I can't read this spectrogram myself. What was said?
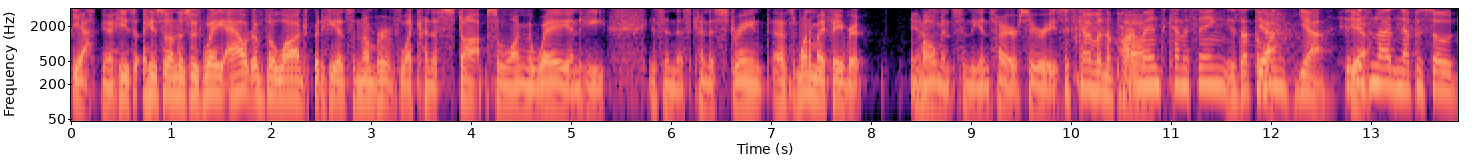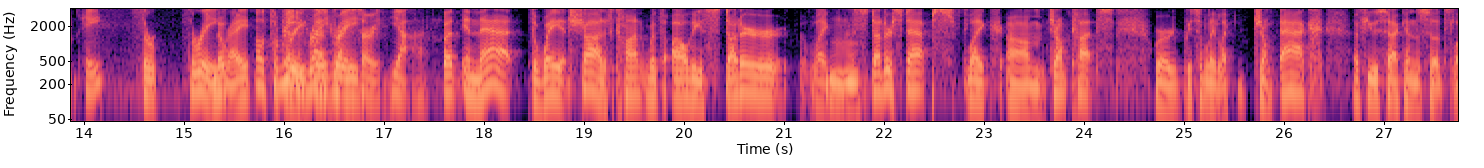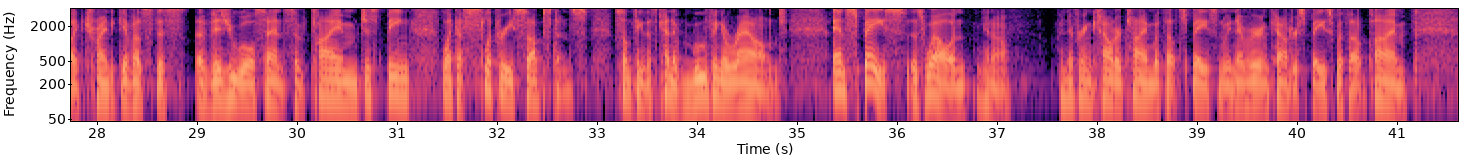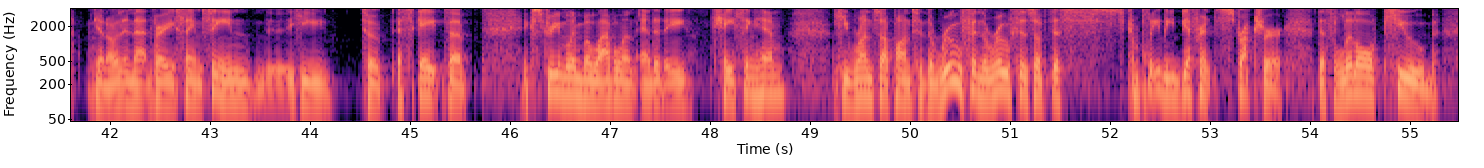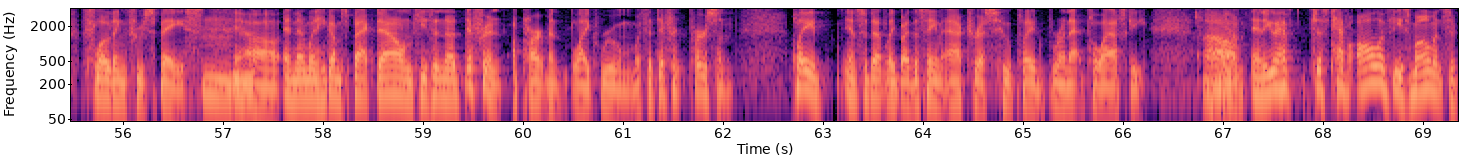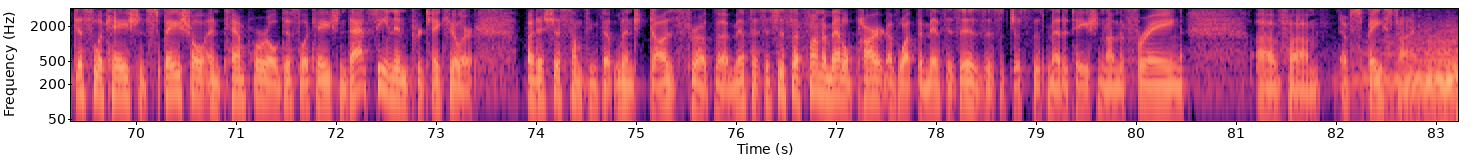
Yeah. Yeah, he's he's on his way out of the lodge, but he has a number of like kind of stops along the way, and he is in this kind of strange. That's one of my favorite moments in the entire series. It's kind of an apartment kind of thing. Is that the yeah. one? Yeah. Yeah. Isn't that in episode eight? Th- three, Nope. right? Oh, three. So Right. three. Right. Sorry. Yeah. But in that, the way it's shot is con- with all these stutter, like stutter steps, like um, jump cuts, where we suddenly like jump back a few seconds. So it's like trying to give us this a visual sense of time just being like a slippery substance, something that's kind of moving around, and space as well. And you know, We never encounter time without space, and we never encounter space without time. You know, in that very same scene, he to escape the extremely malevolent entity chasing him. He runs up onto the roof, and the roof is of this completely different structure, this little cube floating through space. Yeah. Uh, and then when he comes back down, he's in a different apartment like room with a different person. Played, incidentally, by the same actress who played Ronette Pulaski. Um, and you have just have all of these moments of dislocation, spatial and temporal dislocation. That scene in particular, but it's just something that Lynch does throughout the mythos. It's just a fundamental part of what the mythos is. Is just this meditation on the fraying of um, of space time.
